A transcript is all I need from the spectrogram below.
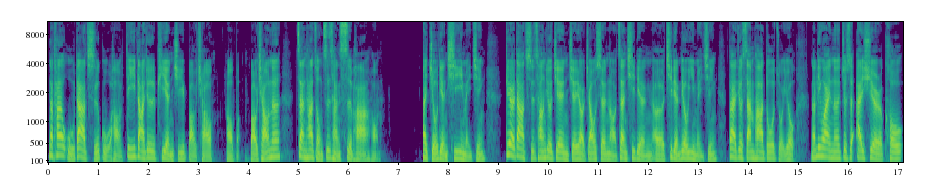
那它的五大持股哈，第一大就是 PNG 宝桥，好宝宝桥呢占它总资产四趴哈。在九点七亿美金，第二大持仓就 JNJ 要娇生哦，占七点呃七点六亿美金，大概就三趴多左右。那另外呢，就是 iShare Co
